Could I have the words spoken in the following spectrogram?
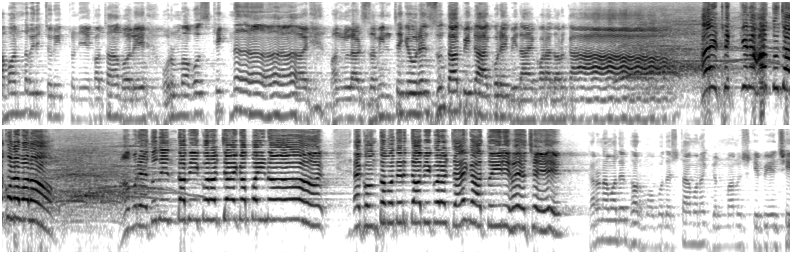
আমার নবীর চরিত্র নিয়ে কথা বলে, ওর মগজ ঠিক নাই, বাংলার জমিন থেকে ওরে জুতা পিটা করে বিদায় করা দরকার। ঠিক কিনা হাত উঁচা করে বলো? আমরা এতদিন দাবি করার জায়গা পাই নাই। এখন তো আমাদের দাবি করার জায়গা তৈরি হয়েছে। কারণ আমাদের ধর্ম উপদেষ্টা এমন একজন মানুষকে পেয়েছি,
